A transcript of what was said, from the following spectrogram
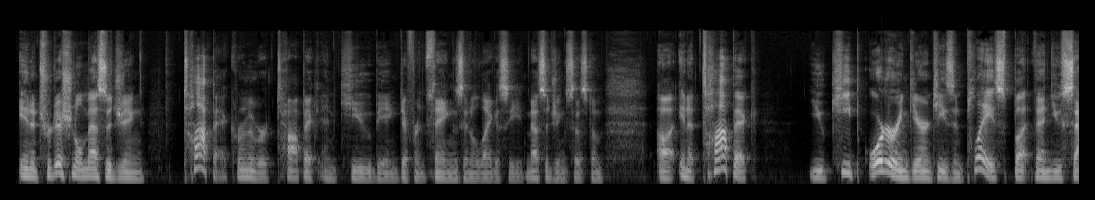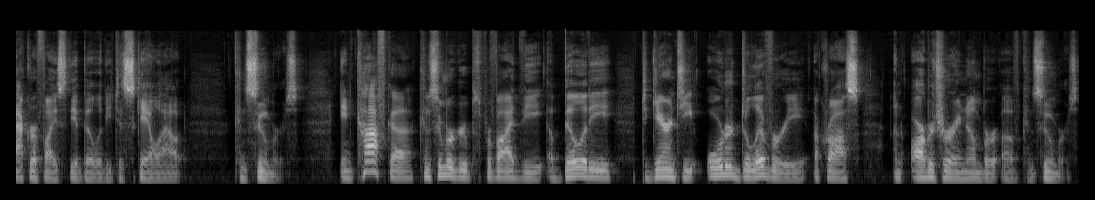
In a traditional messaging, topic, remember topic and queue being different things in a legacy messaging system, uh, in a topic, you keep ordering guarantees in place, but then you sacrifice the ability to scale out consumers. In Kafka, consumer groups provide the ability to guarantee ordered delivery across an arbitrary number of consumers.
